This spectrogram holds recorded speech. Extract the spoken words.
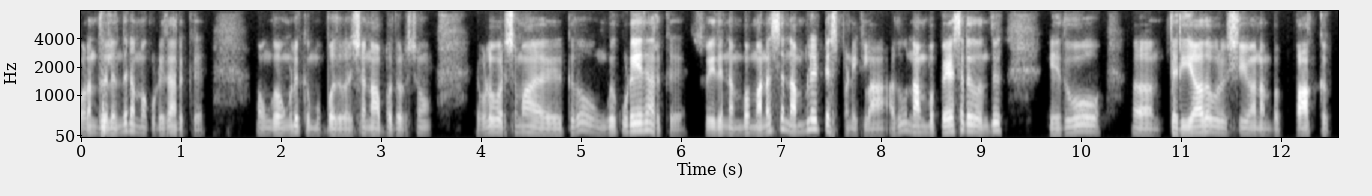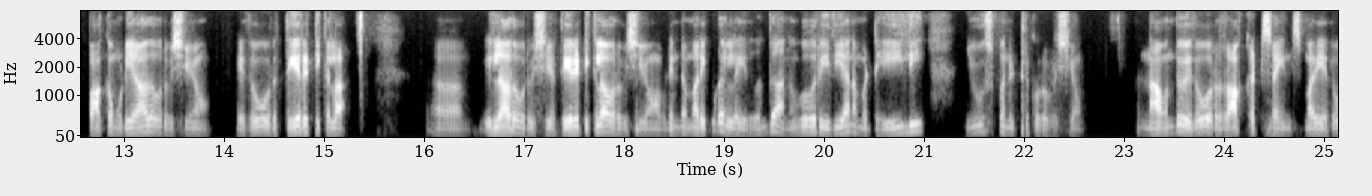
பிறந்ததுலேருந்து நம்ம கூட தான் இருக்கு. அவங்க அவங்களுக்கு முப்பது வருஷம் நாற்பது வருஷம் எவ்வளோ வருஷமா இருக்குதோ உங்க கூடயே தான் இருக்கு. ஸோ இது நம்ம மனசை நம்மளே டெஸ்ட் பண்ணிக்கலாம். அதுவும் நம்ம பேசுறது வந்து ஏதோ தெரியாத ஒரு விஷயம் நம்ம பார்க்க பார்க்க முடியாத ஒரு விஷயம். ஏதோ ஒரு தியரட்டிக்கலா இல்லாத ஒரு விஷயம் தியரட்டிக்கலா ஒரு விஷயம் அப்படின்ற மாதிரி கூட இல்லை. இது வந்து அனுபவ ரீதியா நம்ம டெய்லி யூஸ் பண்ணிட்டு இருக்க ஒரு விஷயம். நான் வந்து ஏதோ ஒரு ராக்கெட் சயின்ஸ் மாதிரி ஏதோ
